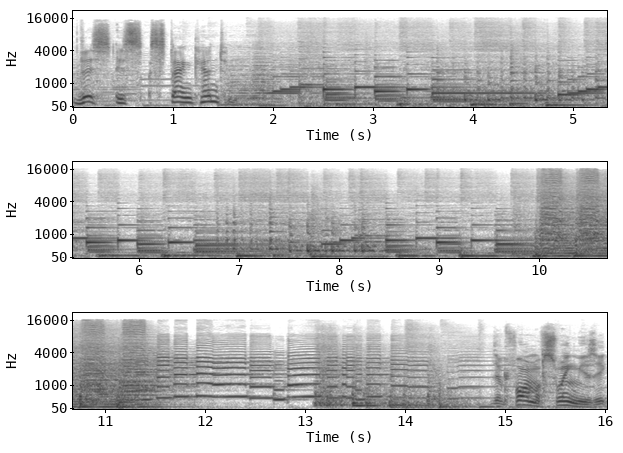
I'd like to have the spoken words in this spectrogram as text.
this is Stan Kenton. The form of swing music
